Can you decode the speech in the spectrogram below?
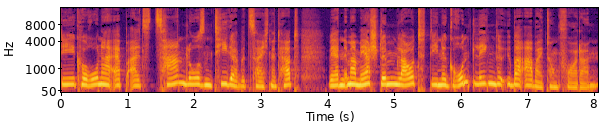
die Corona-App als zahnlosen Tiger bezeichnet hat, werden immer mehr Stimmen laut, die eine grundlegende Überarbeitung fordern.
